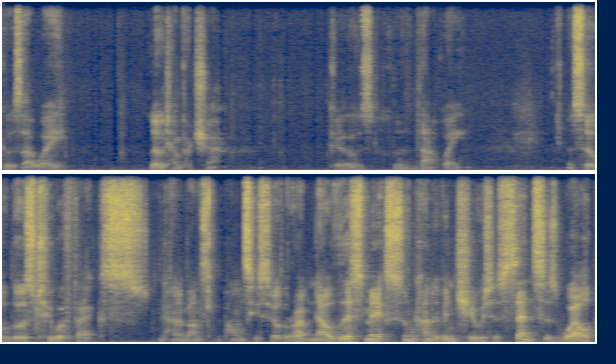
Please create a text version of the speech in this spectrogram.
goes that way. Low temperature goes that way. So those two effects kind of balance each other out. Now this makes some kind of intuitive sense as well.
